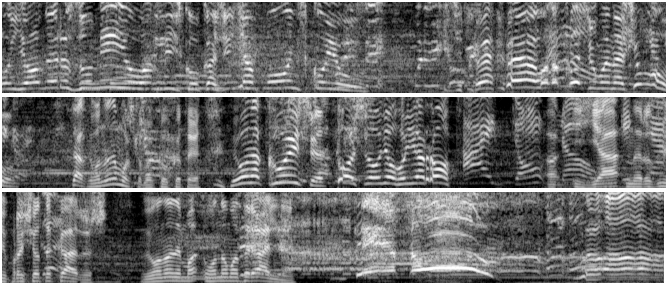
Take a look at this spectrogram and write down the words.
О, я не розумію англійську, кажіть японською. Е, е, вона кличе мене, чому? Так, вона не може тебе кликати. Вона кличе, точно у нього є рот. А, я не розумію, про що ти кажеш. Воно не ма- воно матеріальне. Ісус! А!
